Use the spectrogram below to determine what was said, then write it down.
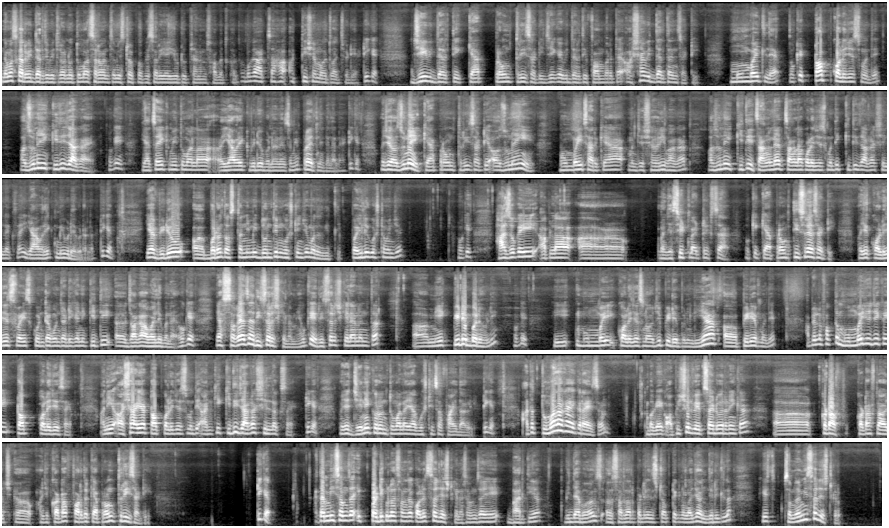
नमस्कार विद्यार्थी मित्रांनो तुम्हा सर्वांचं मिस्टर प्रोफेसर या यूट्यूब चॅनल स्वागत करतो. बघा आजचा हा अतिशय महत्त्वाचा व्हिडिओ आहे ठीक आहे? जे विद्यार्थी कॅप राऊंड थ्रीसाठी जे काही विद्यार्थी फॉर्म भरत आहे अशा विद्यार्थ्यांसाठी मुंबईतल्या ओके टॉप कॉलेजेसमध्ये अजूनही किती जागा आहे ओके याचा एक मी तुम्हाला यावर एक व्हिडिओ बनवण्याचा मी प्रयत्न केलेला आहे ठीक आहे? म्हणजे अजूनही कॅप राऊंड थ्रीसाठी अजूनही मुंबईसारख्या म्हणजे शहरी भागात अजूनही किती चांगल्यात चांगल्या कॉलेजेसमध्ये किती जागा शिल्लक आहे यावर एक मी व्हिडिओ बनवला ठीक आहे? या व्हिडिओ बनवत असताना मी दोन तीन गोष्टींची मदत घेतली. पहिली गोष्ट म्हणजे ओके हा जो काही आपला म्हणजे सीट मॅट्रिक्सचा ओके कॅप राऊंड तिसऱ्यासाठी म्हणजे कॉलेजेस वाईज कोणत्या कोणत्या ठिकाणी किती जागा अवेलेबल आहे ओके या सगळ्याचा रिसर्च केला मी ओके रिसर्च केल्यानंतर मी एक पी डी एफ बनवली ओके ही मुंबई कॉलेजेस नावाची पी डी एफ बनवली. या पी डी एफमध्ये आपल्याला फक्त मुंबईचे जे काही टॉप कॉलेजेस आहे आणि अशा या टॉप कॉलेजेसमध्ये आणखी किती जागा शिल्लक्स आहे? ठीक आहे? म्हणजे जेणेकरून तुम्हाला या गोष्टीचा फायदा होईल. ठीक आहे? आता तुम्हाला काय करायचं? बघा एक ऑफिशियल वेबसाईटवर नाही का कट ऑफ कट ऑफ नावाची म्हणजे cut off for the CAP round थ्रीसाठी ठीक आहे? आता मी समजा एक पर्टिक्युलर समजा कॉलेज सजेस्ट केलं. समजा हे Bharatiya Vidya Bhavan Sardar Patel institute of technology अंधेरीतलं हे समजा मी सजेस्ट केलं.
